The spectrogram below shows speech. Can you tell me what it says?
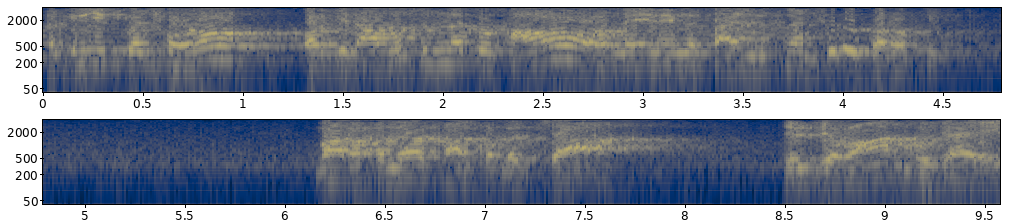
تکلیف کو چھوڑو اور کتاب و سنت اٹھاؤ اور نئے نئے مسائل لکھنا شروع کرو۔ پھر بارہ پندرہ سال کا بچہ جب جوان ہو جائے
